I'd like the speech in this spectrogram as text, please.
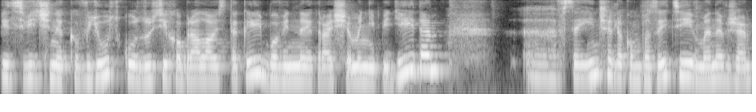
підсвічник в юску. З усіх обрала ось такий, бо він найкраще мені підійде. Е, Все інше для композиції в мене вже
